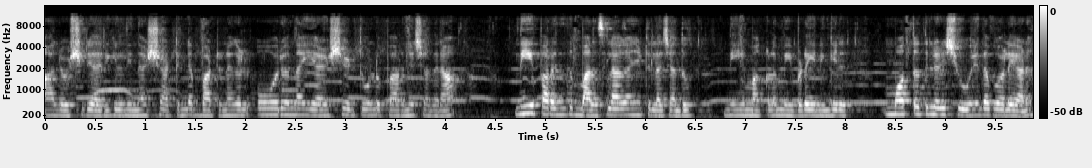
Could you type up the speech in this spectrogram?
ആലോഷിയുടെ അരികിൽ നിന്ന് ഷർട്ടിന്റെ ബട്ടണുകൾ ഓരോന്നായി അഴിച്ചെടുത്തുകൊണ്ട് പറഞ്ഞു ചന്ദ്ര നീ പറയുന്നത് മനസ്സിലാകാഞ്ഞിട്ടില്ല ചന്തു. നീ മക്കളും ഇവിടെ ഇല്ലെങ്കിൽ മൊത്തത്തിലൊരു ശൂന്യത പോലെയാണ്.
